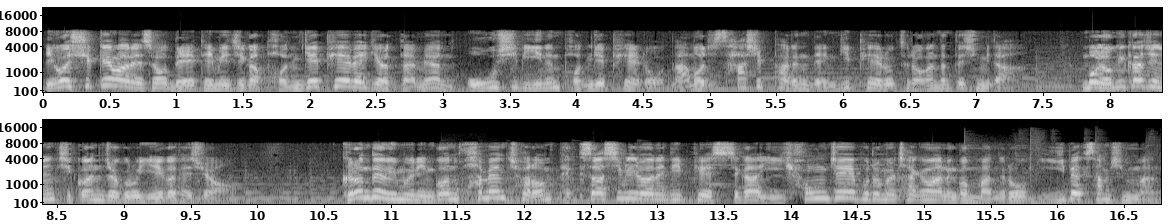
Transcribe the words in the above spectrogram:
이건 쉽게 말해서 내 데미지가 번개 피해 100이었다면 52는 번개 피해로 나머지 48은 냉기 피해로 들어간다는 뜻입니다. 뭐 여기까지는 직관적으로 이해가 되죠. 그런데 의문인 건 화면처럼 141만의 DPS가 이 형제의 부름을 착용하는 것만으로 230만,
